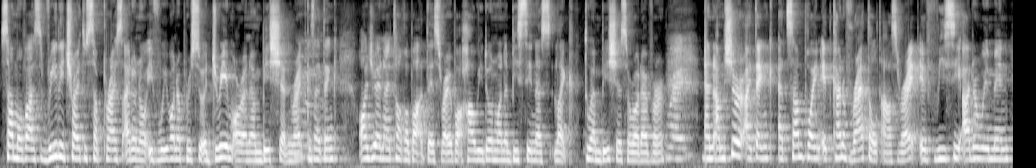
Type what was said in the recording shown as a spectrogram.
some of us really try to suppress i don't know if we want to pursue a dream or an ambition right because i mm-hmm. think audrey and i talk about this right about how we don't want to be seen as like too ambitious or whatever Right. and I'm sure, I think at some point it kind of rattled us, right? If we see other women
